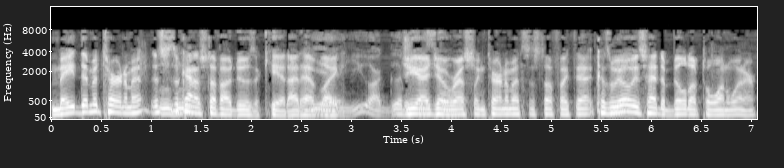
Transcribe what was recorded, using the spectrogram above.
made them a tournament. This mm-hmm. is the kind of stuff I would do as a kid. I'd have yeah, like you are good G.I. Joe wrestling tournaments and stuff like that, because we yeah. always had to build up to one winner.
